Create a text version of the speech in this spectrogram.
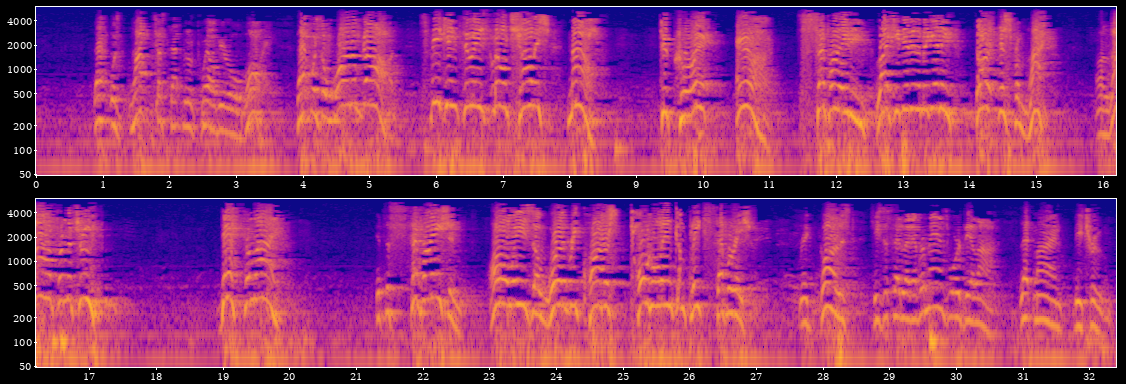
That was not just that little 12 year old boy. That was the Word of God speaking through his little childish mouth to correct error, separating, like he did in the beginning, darkness from light alive from the truth, death from life. It's a separation. Always the Word requires total and complete separation. Regardless, Jesus said, Let every man's word be a lie. Let mine be true.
